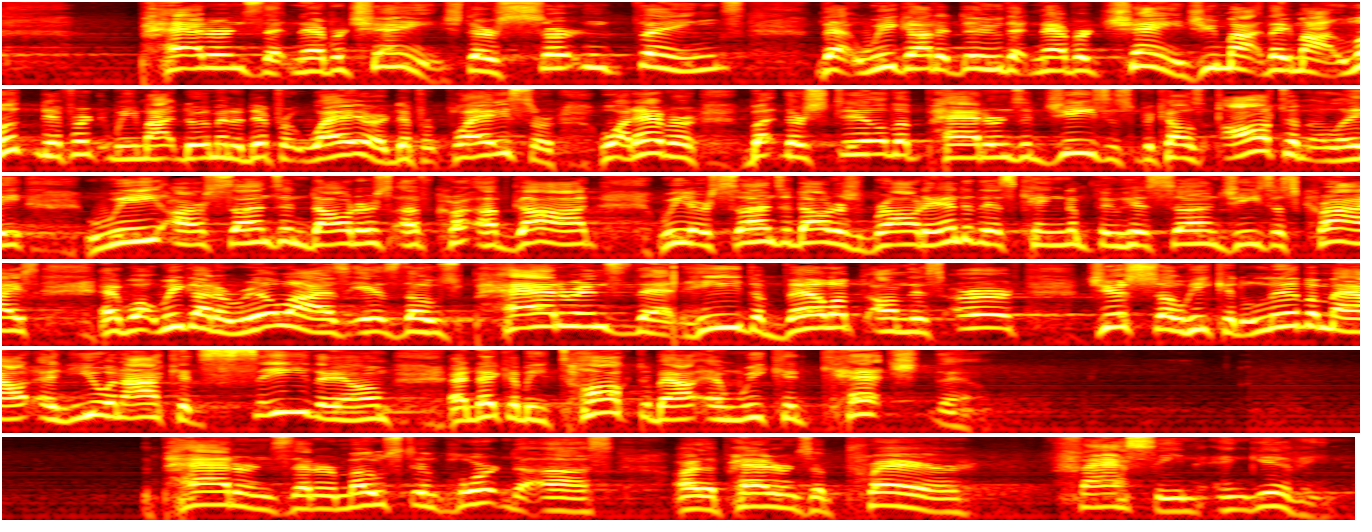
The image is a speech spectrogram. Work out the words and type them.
patterns that never change. There's certain things that we got to do that never change. You might, they might look different. We might do them in a different way or a different place or whatever, but they're still the patterns of Jesus because ultimately we are sons and daughters of, of God. We are sons and daughters brought into this kingdom through his son, Jesus Christ. And what we got to realize is those patterns that he developed on this earth just so he could live them out and you and I could see them and they could be talked about and we could catch them. The patterns that are most important to us are the patterns of prayer, fasting, and giving.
